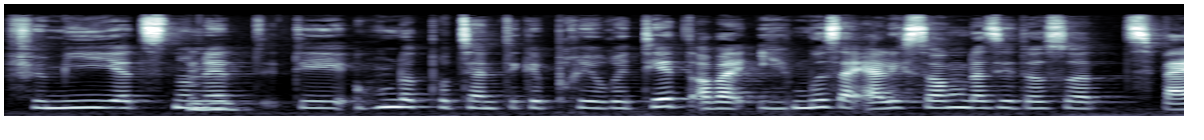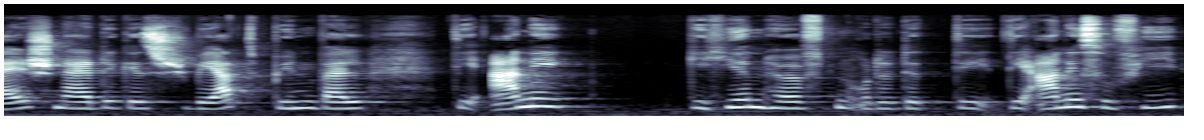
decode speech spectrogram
für mich jetzt Mhm. noch nicht die hundertprozentige Priorität. Aber ich muss auch ehrlich sagen, dass ich da so ein zweischneidiges Schwert bin, weil die eine Gehirnhälften oder die, die, die eine Sophie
